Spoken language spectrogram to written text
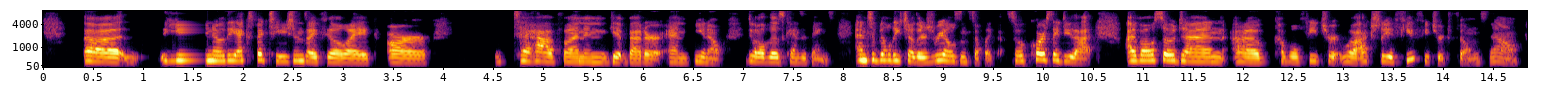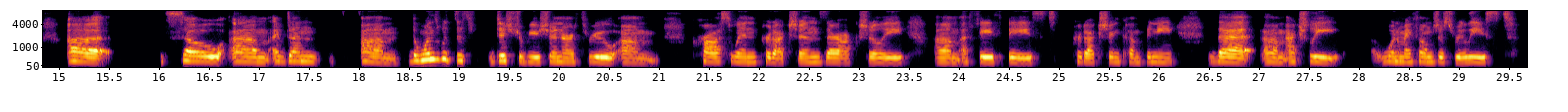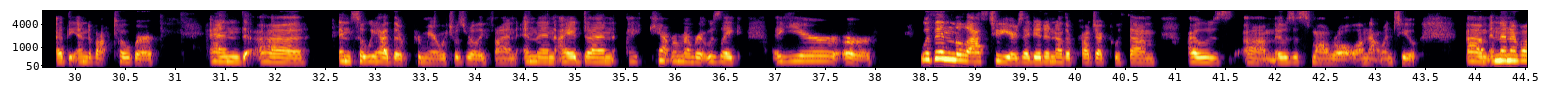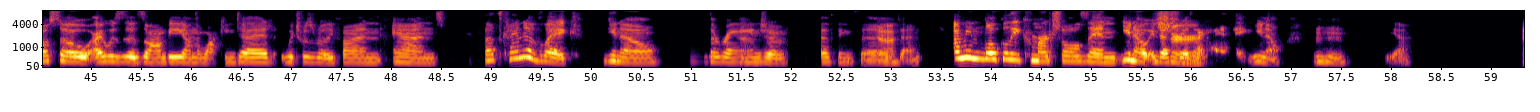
uh, you know, the expectations I feel like are to have fun and get better and you know do all those kinds of things and to build each other's reels and stuff like that. So of course i do that. I've also done a couple featured well actually a few featured films now. Uh so um i've done um the ones with this distribution are through um crosswind productions. They're actually um, a faith-based production company that um, actually one of my films just released at the end of october. And uh and so we had the premiere which was really fun and then i had done i can't remember it was like a year or within the last two years i did another project with them i was um, it was a small role on that one too um, and then i've also i was a zombie on the walking dead which was really fun and that's kind of like you know the range of of things that yeah. i've done i mean locally commercials and you know industrial sure. that kind of thing you know mm-hmm. yeah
